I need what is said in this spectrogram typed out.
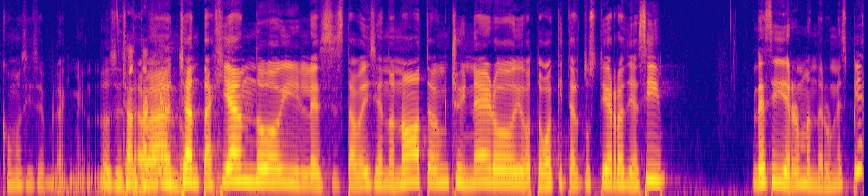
¿cómo se dice blackmail? Los estaba Chantajeando. chantajeando y les estaba diciendo, no, te doy mucho dinero y, o te voy a quitar tus tierras y así, decidieron mandar un espía.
